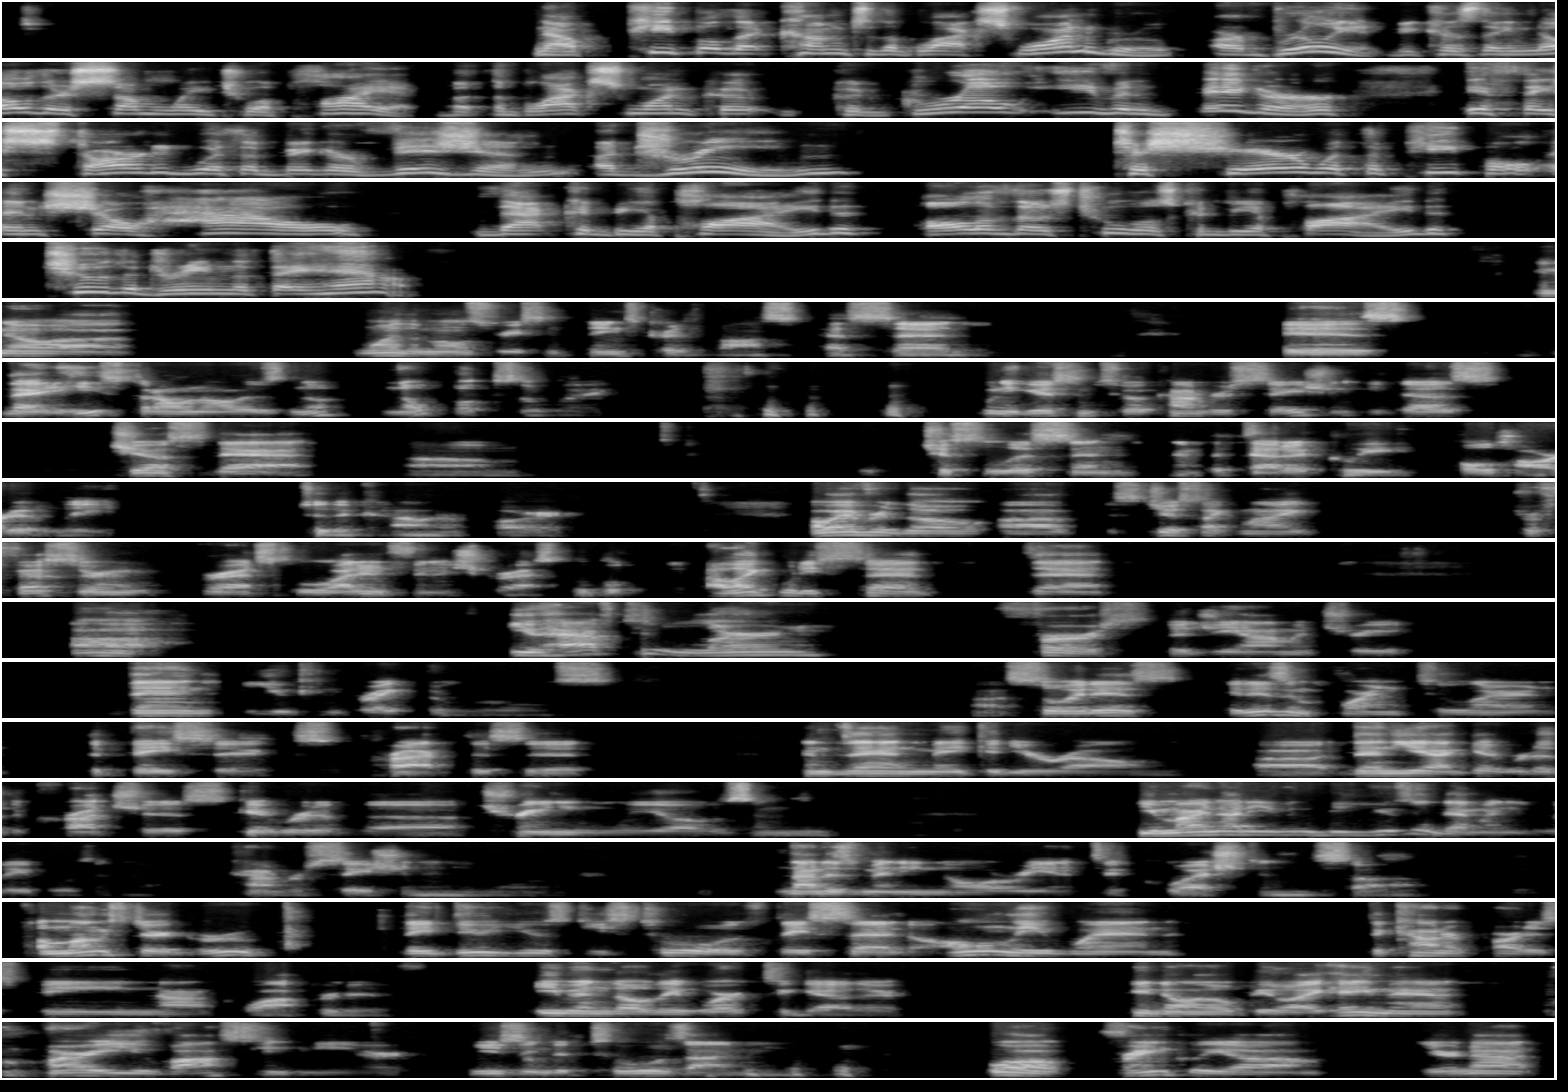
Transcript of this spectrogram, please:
Now, people that come to the Black Swan group are brilliant because they know there's some way to apply it, but the Black Swan could, could grow even bigger if they started with a bigger vision, a dream to share with the people and show how that could be applied. All of those tools could be applied to the dream that they have. You know, uh, one of the most recent things Chris Voss has said is that he's thrown all his no- notebooks away. when he gets into a conversation, he does just that. Um, just listen empathetically, wholeheartedly to the counterpart. However, though, uh, it's just like my professor in grad school. I didn't finish grad school, but I like what he said that uh, you have to learn first the geometry, then you can break the rules. Uh, so it is it is important to learn the basics, practice it, and then make it your own. Uh, then yeah, get rid of the crutches, get rid of the training wheels, and you might not even be using that many labels in the conversation anymore. Not as many no-oriented questions. Uh, amongst their group, they do use these tools. They said only when the counterpart is being non-cooperative, even though they work together. You know, they'll be like, "Hey, man, why are you Vossing me or using the tools on me?" well, frankly, um, you're not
